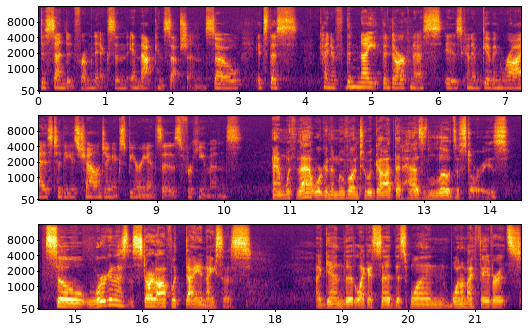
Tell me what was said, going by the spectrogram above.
descended from Nyx in, in that conception. So it's this kind of the night, the darkness is kind of giving rise to these challenging experiences for humans. And with that, we're going to move on to a god that has loads of stories. So we're to start off with Dionysus. Again, like I said, this one one of my favorites.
